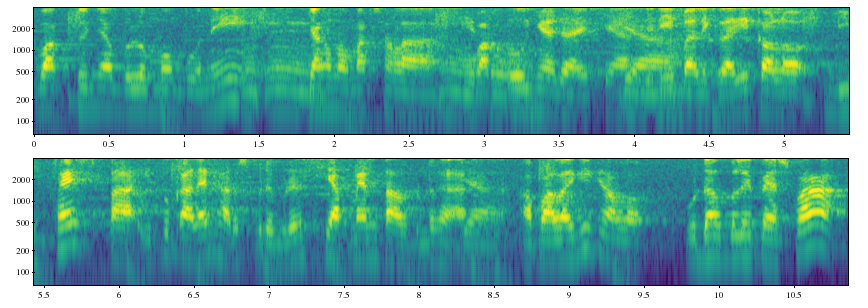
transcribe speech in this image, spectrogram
waktunya belum mumpuni Mm-mm. jangan memaksa lah Hmm, gitu. Waktunya guys ya. Ya. Jadi balik lagi kalau di Vespa itu kalian harus bener-bener siap mental, bener nggak? Ya, apalagi kalau udah beli Vespa,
